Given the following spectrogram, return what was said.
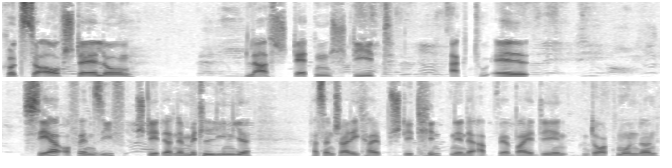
kurz zur Aufstellung. Lars Stetten steht aktuell sehr offensiv, steht an der Mittellinie. Hassan Schadikalb steht hinten in der Abwehr bei den Dortmundern.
